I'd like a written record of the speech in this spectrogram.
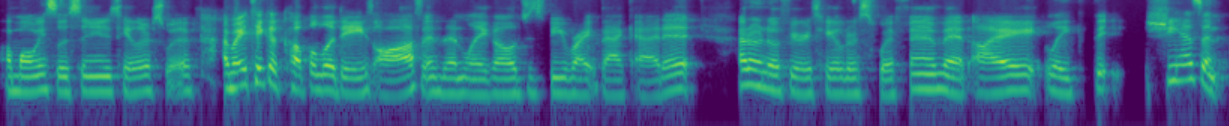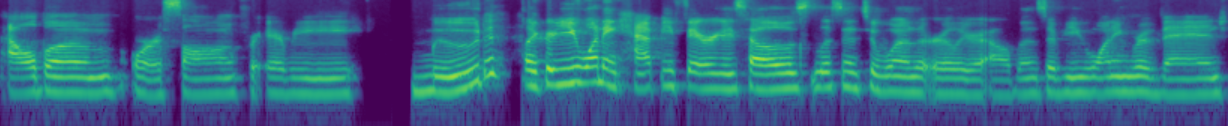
I'm always listening to Taylor Swift. I might take a couple of days off and then like I'll just be right back at it. I don't know if you're a Taylor Swift fan, but I like the, she has an album or a song for every mood. Like, are you wanting happy fairy tales? Listen to one of the earlier albums. Are you wanting revenge?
